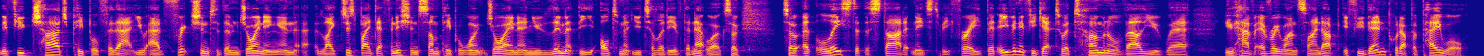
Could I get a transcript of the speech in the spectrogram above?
if you charge people for that, you add friction to them joining. And uh, like just by definition, some people won't join and you limit the ultimate utility of the network. So, so at least at the start, it needs to be free. But even if you get to a terminal value where you have everyone signed up, if you then put up a paywall,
